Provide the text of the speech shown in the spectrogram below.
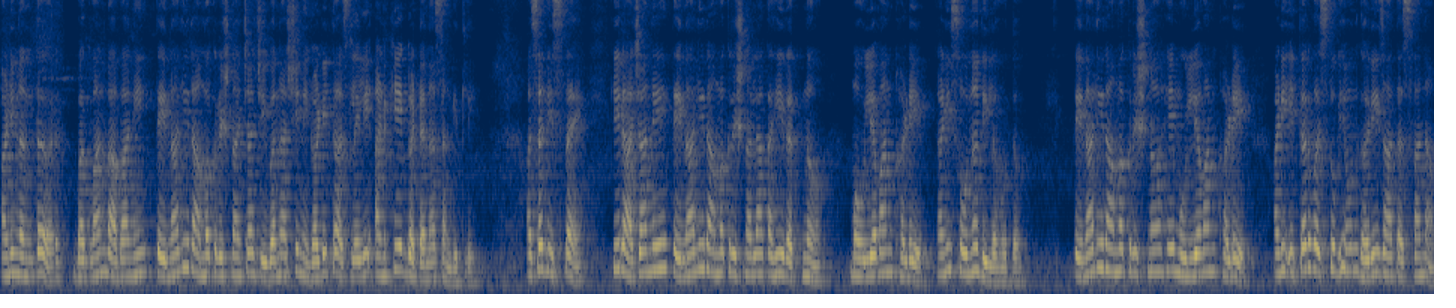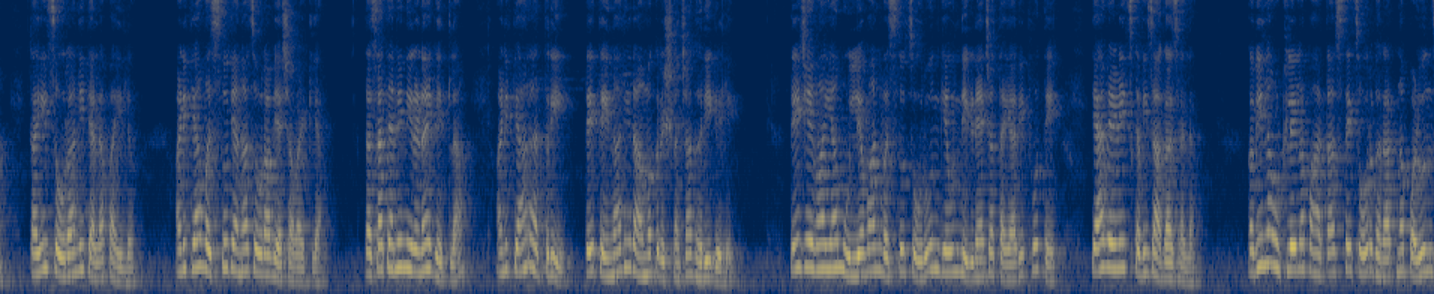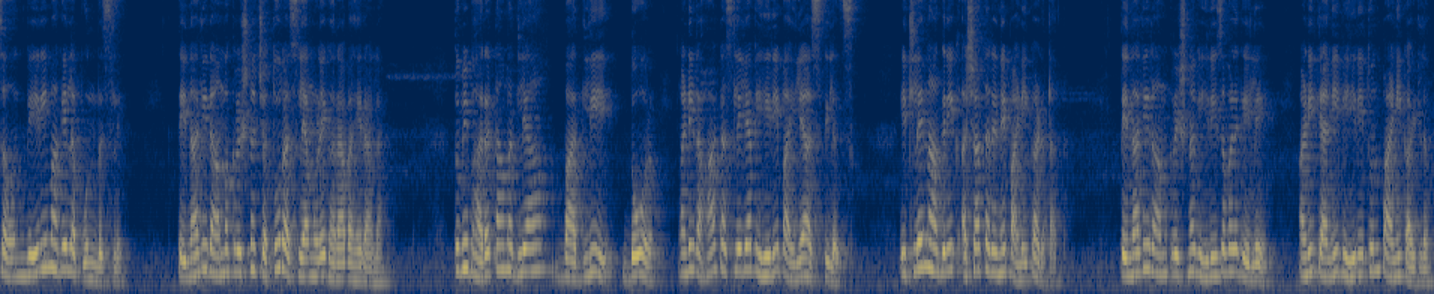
आणि नंतर भगवान बाबांनी तेनाली रामकृष्णाच्या जीवनाशी निगडित असलेली आणखी एक घटना सांगितली. असं दिसतंय की राजाने तेनाली रामकृष्णाला काही रत्न मौल्यवान खडे आणि सोनं दिलं होतं. तेनाली रामकृष्ण हे मूल्यवान खडे आणि इतर वस्तू घेऊन घरी जात असताना काही चोरांनी त्याला पाहिलं. आणि त्या वस्तू त्यांना चोराव्याशा वाटल्या. तसा त्यांनी निर्णय घेतला आणि त्या रात्री ते तेनाली रामकृष्णाच्या घरी गेले. ते जेव्हा या मूल्यवान वस्तू चोरून घेऊन निघण्याच्या तयारीत होते त्यावेळीच कवी जागा झाला. कवीला उठलेलं पाहताच ते चोर घरातनं पळून जाऊन विहिरीमागे लपून बसले. तेनाली रामकृष्ण चतुर असल्यामुळे घराबाहेर आला. तुम्ही भारतामधल्या बादली दोर आणि रहाट असलेल्या विहिरी पाहिल्या असतीलच. इथले नागरिक अशा तऱ्हेने पाणी काढतात. तेनाली रामकृष्ण विहिरीजवळ गेले आणि त्यांनी विहिरीतून पाणी काढलं.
